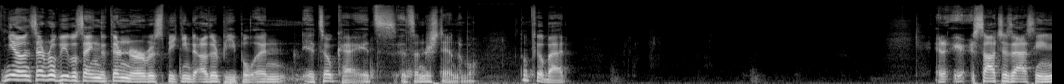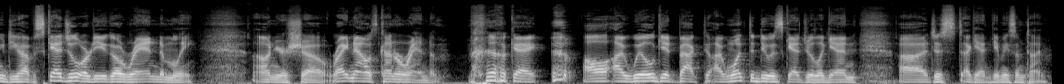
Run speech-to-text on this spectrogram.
You know, and several people saying that they're nervous speaking to other people, and it's okay. It's it's understandable. Don't feel bad. And uh, Sacha's asking, do you have a schedule or do you go randomly on your show? Right now, it's kind of random. okay, I'll I will get back to. I want to do a schedule again. Uh, just again, give me some time.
